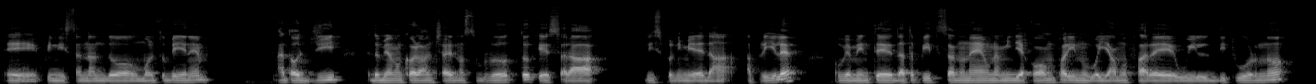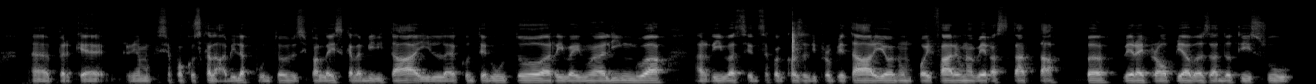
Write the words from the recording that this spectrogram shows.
E quindi sta andando molto bene. Ad oggi dobbiamo ancora lanciare il nostro prodotto che sarà disponibile da aprile. Ovviamente Data Pizza non è una media company, non vogliamo fare will di turno eh, perché crediamo che sia poco scalabile, appunto si parla di scalabilità, il contenuto arriva in una lingua, arriva senza qualcosa di proprietario, non puoi fare una vera startup vera e propria basandoti su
